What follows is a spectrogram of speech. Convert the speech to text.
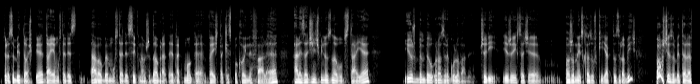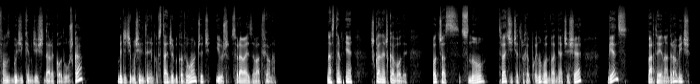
które sobie dośpię, daję mu wtedy, dawałbym mu wtedy sygnał, że dobra, to jednak mogę wejść takie spokojne fale, ale za 10 minut znowu wstaję, już bym był rozregulowany. Czyli jeżeli chcecie porządnej wskazówki, jak to zrobić, połóżcie sobie telefon z budzikiem gdzieś daleko od łóżka, będziecie musieli do niego wstać, żeby go wyłączyć i już, sprawa jest załatwiona. Następnie szklaneczka wody. Podczas snu tracicie trochę płynu, odwadniacie się, więc warto je nadrobić.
